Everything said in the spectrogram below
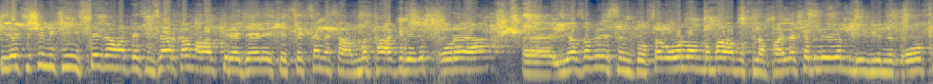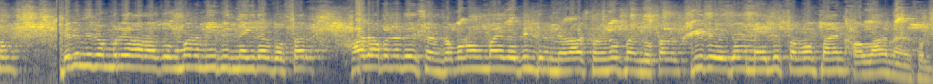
iletişim için Instagram adresi Serkan alt bire DRK 80 hesabımı takip edip oraya e, yazabilirsiniz dostlar. Oradan numaramı falan paylaşabilirim. Bilginiz olsun. Benim videom buraya kadardı. Umarım iyi birine gider dostlar. Hala abone değilseniz abone olmayı ve bildirimleri açmayı unutmayın dostlar. Videoyu beğenmeyi lütfen unutmayın. Allah'a emanet olun.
